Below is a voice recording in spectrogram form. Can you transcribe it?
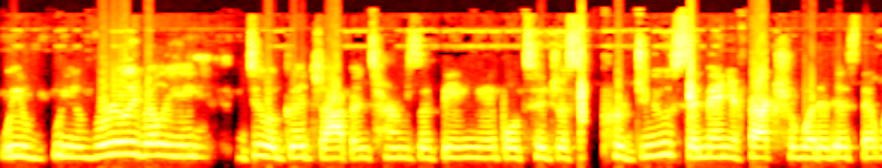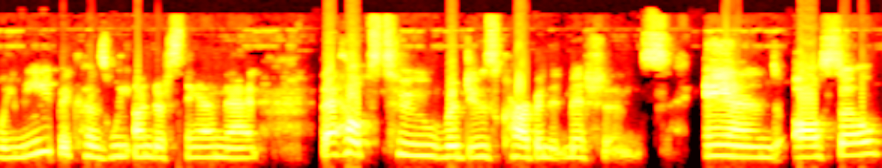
we we really really do a good job in terms of being able to just produce and manufacture what it is that we need because we understand that that helps to reduce carbon emissions and also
